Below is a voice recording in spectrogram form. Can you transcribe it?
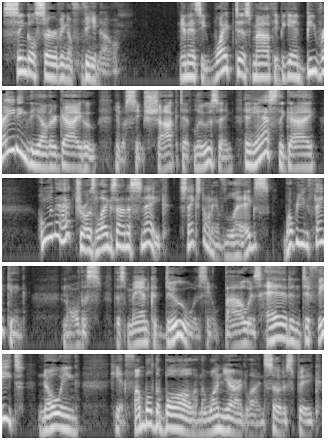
single serving of vino. And as he wiped his mouth, he began berating the other guy who, you know, seemed shocked at losing. And he asked the guy, Who in the heck draws legs on a snake? Snakes don't have legs. What were you thinking? And all this this man could do was, you know, bow his head in defeat, knowing he had fumbled the ball on the one yard line, so to speak.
